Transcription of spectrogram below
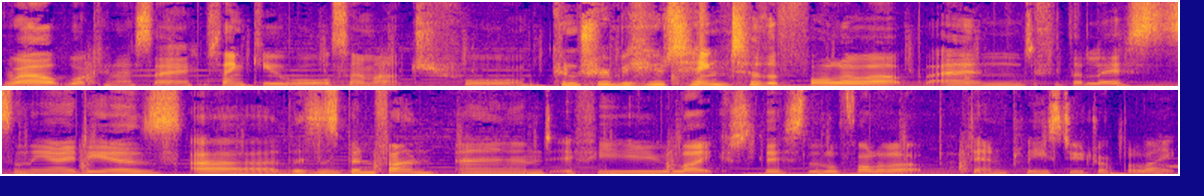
Well, what can I say? Thank you all so much for contributing to the follow up and for the lists and the ideas. Uh, this has been fun. And if you liked this little follow up, then please do drop a like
